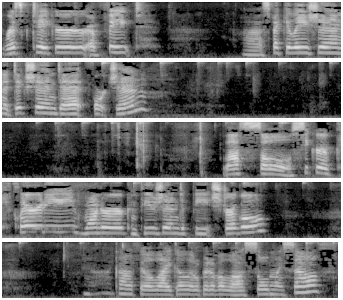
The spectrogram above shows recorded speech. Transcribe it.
risk taker of fate, uh, speculation, addiction, debt, fortune. Lost soul, seeker of clarity, wanderer, confusion, defeat, struggle. Kind of feel like a little bit of a lost soul myself.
